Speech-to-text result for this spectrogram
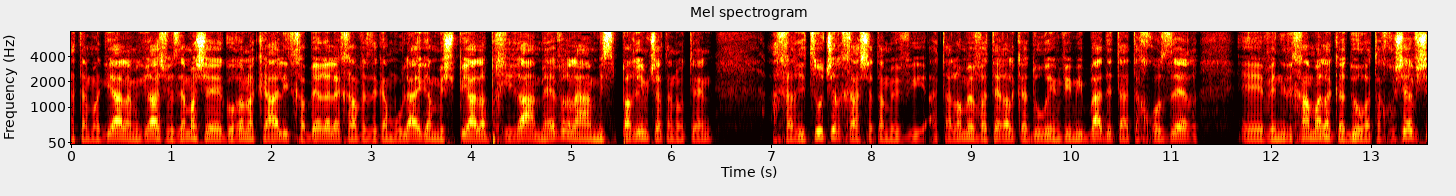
אתה מגיע למגרש וזה מה שגורם לקהל להתחבר אליך וזה גם אולי גם משפיע על הבחירה, מעבר למספרים שאתה נותן. החריצות שלך שאתה מביא, אתה לא מוותר על כדורים, ואם איבדת אתה חוזר אה, ונלחם על הכדור. אתה חושב ש...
